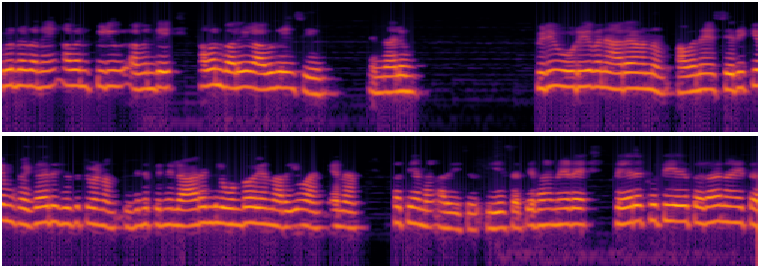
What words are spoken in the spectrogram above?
ഉടനെ തന്നെ അവൻ പിടി അവന്റെ അവൻ വലയിലാവുകയും ചെയ്യും. എന്നാലും പിടികൂടിയവൻ ആരാണെന്നും അവനെ ശരിക്കും കൈകാര്യം ചെയ്തിട്ട് വേണം. ഇതിന് പിന്നിൽ ആരെങ്കിലും ഉണ്ടോ എന്ന് അറിയുവാൻ എന്ന് സത്യമ്മ അറിയിച്ചു. ഈ സത്യഭാമയുടെ പേരക്കുട്ടിയെ തൊടാനായിട്ട്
